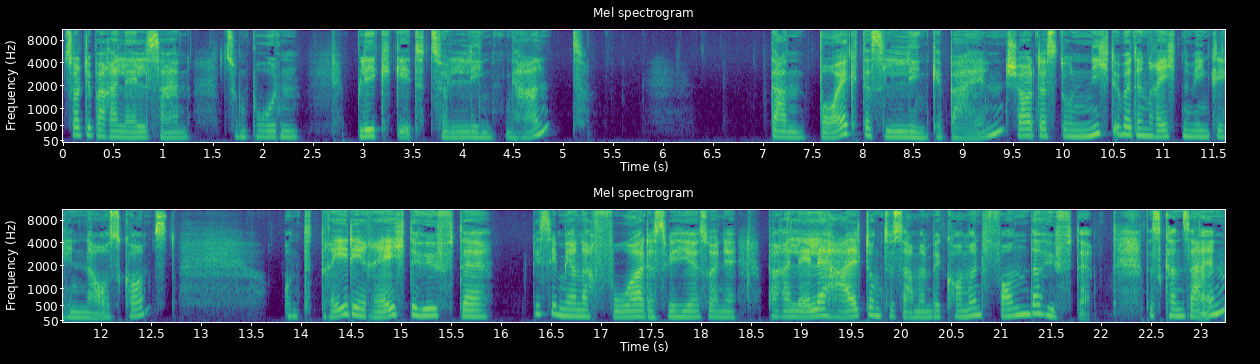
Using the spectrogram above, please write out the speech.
sollte parallel sein zum Boden. Blick geht zur linken Hand. Dann beug das linke Bein, schau, dass du nicht über den rechten Winkel hinauskommst und dreh die rechte Hüfte bisschen mehr nach vor, dass wir hier so eine parallele Haltung zusammenbekommen von der Hüfte. Das kann sein,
